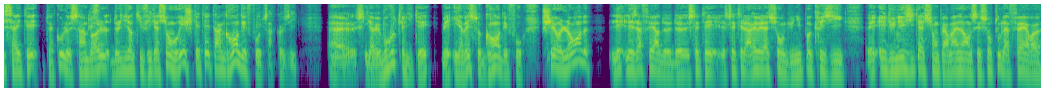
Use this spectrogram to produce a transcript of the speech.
ça a été tout à coup le symbole de l'identification aux riches, qui était un grand défaut de Sarkozy. Euh, il avait beaucoup de qualités, mais il avait ce grand défaut. Chez Hollande, les, les affaires de, de c'était c'était la révélation d'une hypocrisie et, et d'une hésitation permanente. C'est surtout l'affaire euh,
